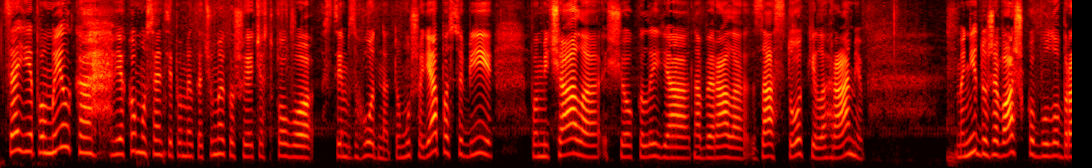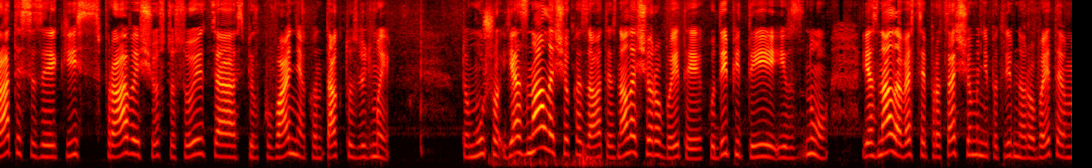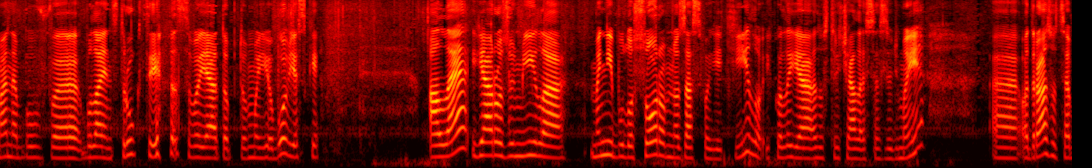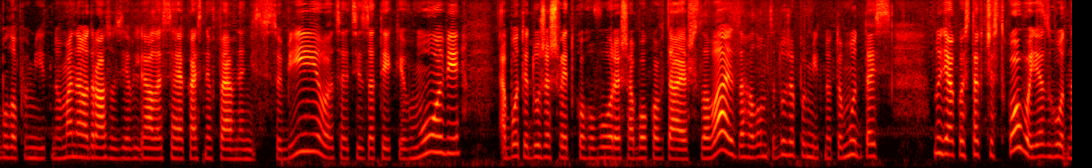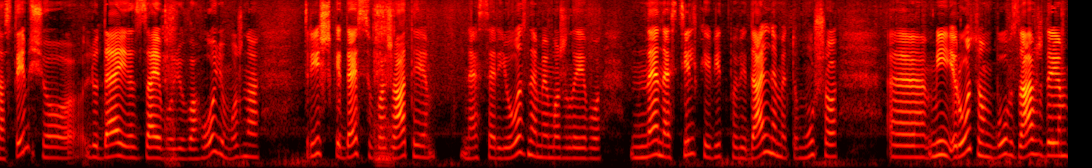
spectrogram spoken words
Це є помилка. В якому сенсі помилка? Чому я кажу, що я частково з цим згодна? Тому що я по собі помічала, що коли я набирала за 100 кілограмів, мені дуже важко було братися за якісь справи, що стосуються спілкування, контакту з людьми. Тому що я знала, що казати, знала, що робити, куди піти. І ну, я знала весь цей процес, що мені потрібно робити. У мене був, е, була інструкція своя, тобто мої обов'язки. Але я розуміла, мені було соромно за своє тіло, і коли я зустрічалася з людьми, е, одразу це було помітно. У мене одразу з'являлася якась невпевненість в собі, оце ці затики в мові або ти дуже швидко говориш, або ковтаєш слова, і загалом це дуже помітно. Тому десь ну, якось так частково я згодна з тим, що людей з зайвою вагою можна трішки десь вважати несерйозними, можливо, не настільки відповідальними, тому що е, мій розум був завжди.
